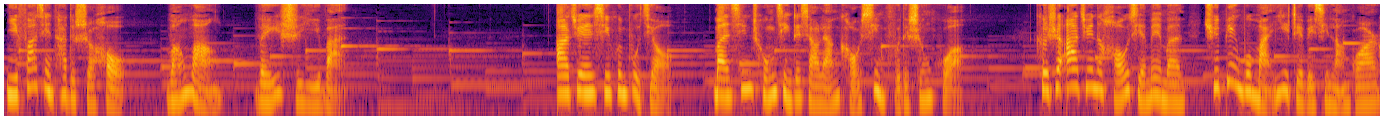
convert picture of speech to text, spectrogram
你发现他的时候，往往为时已晚。阿娟新婚不久。满心憧憬着小两口幸福的生活，可是阿娟的好姐妹们却并不满意这位新郎官儿，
